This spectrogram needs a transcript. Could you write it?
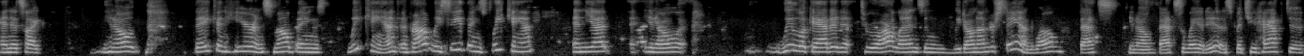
And it's like you know they can hear and smell things we can't and probably see things we can't. And yet you know we look at it through our lens and we don't understand. Well that's you know that's the way it is. But you have to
